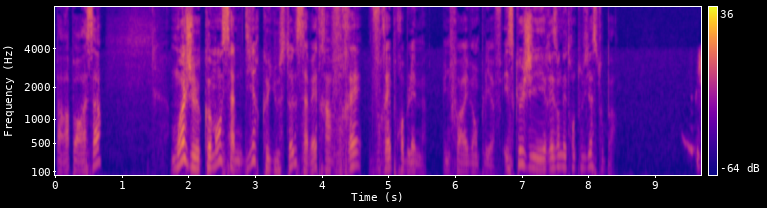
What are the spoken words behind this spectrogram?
par rapport à ça. Moi, je commence à me dire que Houston, ça va être un vrai, vrai problème une fois arrivé en playoff. Est-ce que j'ai raison d'être enthousiaste ou pas? Je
